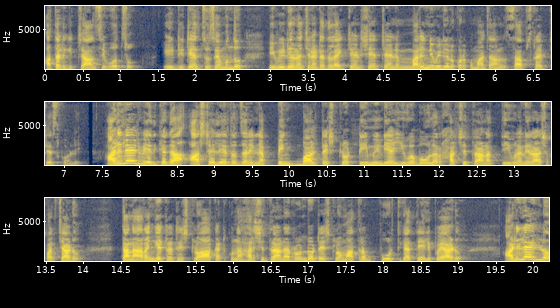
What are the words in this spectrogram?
అతడికి ఛాన్స్ ఇవ్వచ్చు. ఈ డీటెయిల్స్ చూసే ముందు ఈ వీడియో నచ్చినట్లయితే లైక్ చేయండి షేర్ చేయండి మరిన్ని వీడియోల కొరకు మా ఛానల్ సబ్స్క్రైబ్ చేసుకోండి. అడిలైడ్ వేదికగా ఆస్ట్రేలియాతో జరిగిన పింక్ బాల్ టెస్ట్లో టీమిండియా యువ బౌలర్ హర్షిత్ రాణా తీవ్ర నిరాశపరిచాడు. తన అరంగేట్ర టెస్ట్లో ఆకట్టుకున్న హర్షిత్ రాణా రెండో టెస్ట్లో మాత్రం పూర్తిగా తేలిపోయాడు. అడిలైడ్లో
